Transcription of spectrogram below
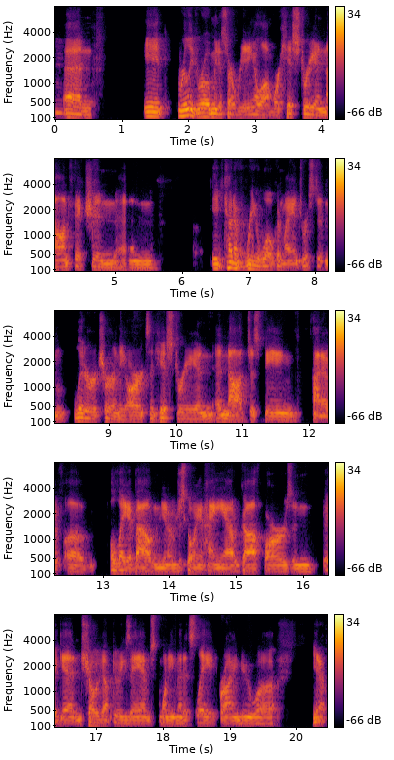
Mm. and it really drove me to start reading a lot more history and nonfiction and it kind of reawoken my interest in literature and the arts and history and and not just being kind of a, a layabout and you know just going and hanging out at goth bars and again showing up to exams 20 minutes late trying to uh, you know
